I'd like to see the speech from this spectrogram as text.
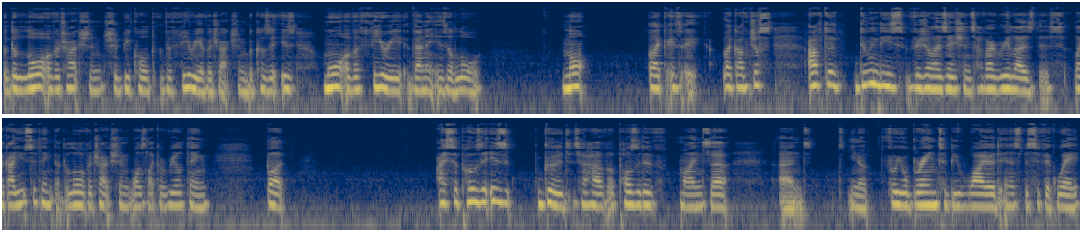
But the law of attraction should be called the theory of attraction because it is more of a theory than it is a law. Not like it's it, like I've just after doing these visualizations have I realized this. Like I used to think that the law of attraction was like a real thing, but I suppose it is good to have a positive mindset and, you know, for your brain to be wired in a specific way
